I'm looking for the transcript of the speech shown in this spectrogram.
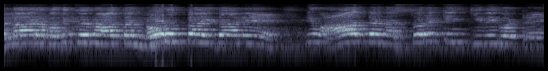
ಎಲ್ಲರ ಬದುಕನ್ನು ಆತ ನೋಡುತ್ತಾ ಇದ್ದಾನೆ. ನೀವು ಆತನ ಸ್ವರಕ್ಕೆ ಕಿವಿಗೊಟ್ರೆ.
